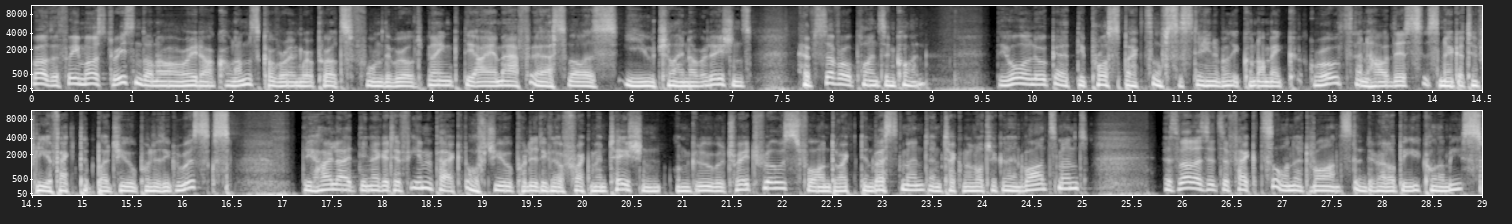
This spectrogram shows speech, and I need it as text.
Well, the three most recent on our radar columns, covering reports from the World Bank, the IMF, as well as EU China relations, have several points in common. They all look at the prospects of sustainable economic growth and how this is negatively affected by geopolitical risks. They highlight the negative impact of geopolitical fragmentation on global trade flows, foreign direct investment, and technological advancement, as well as its effects on advanced and developing economies.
